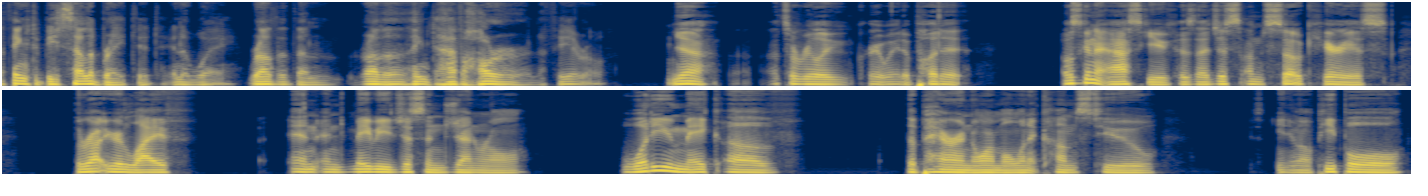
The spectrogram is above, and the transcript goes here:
a thing to be celebrated in a way, rather than rather than a thing to have a horror and a fear of. Yeah, that's a really great way to put it. I was going to ask you because I just I'm so curious throughout your life, and and maybe just in general, what do you make of the paranormal when it comes to you know people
